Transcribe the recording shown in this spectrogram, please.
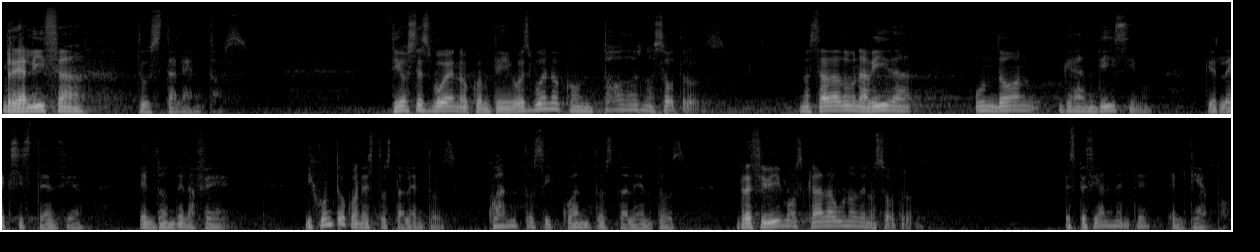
realiza tus talentos. Dios es bueno contigo, es bueno con todos nosotros. Nos ha dado una vida, un don grandísimo, que es la existencia, el don de la fe. Y junto con estos talentos, ¿cuántos y cuántos talentos recibimos cada uno de nosotros? Especialmente el tiempo.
